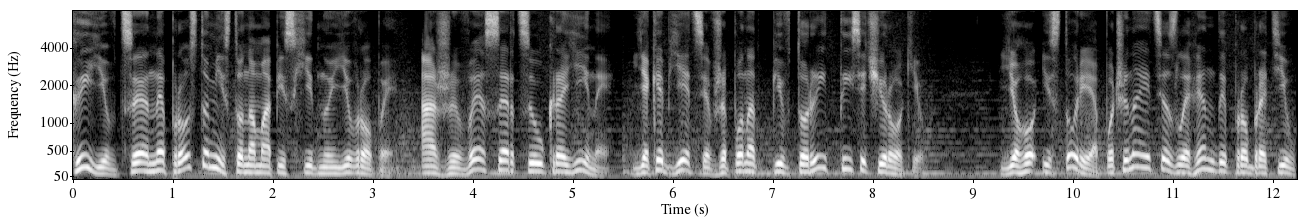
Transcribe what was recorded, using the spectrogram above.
Київ це не просто місто на мапі Східної Європи, а живе серце України, яке б'ється вже понад півтори тисячі років. Його історія починається з легенди про братів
